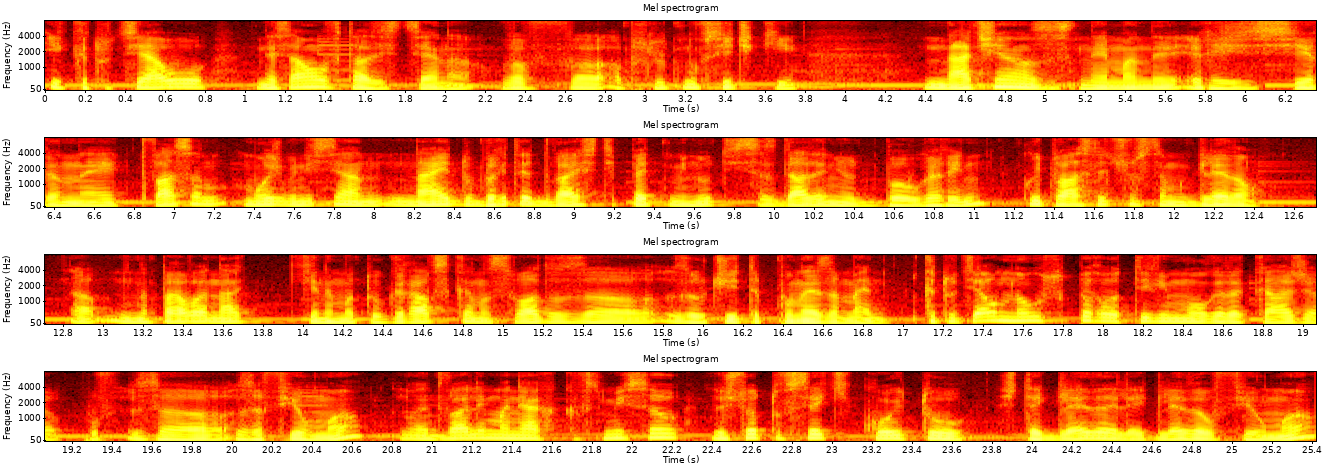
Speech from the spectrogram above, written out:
И като цяло, не само в тази сцена, в а, абсолютно всички, начина за снимане, режисиране, това са, може би, наистина най-добрите 25 минути създадени от българин, които аз лично съм гледал. А, направя една кинематографска наслада за, за очите, поне за мен. Като цяло много суперлативи мога да кажа за, за филма, но едва ли има някакъв смисъл, защото всеки, който ще гледа или е гледал филма,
